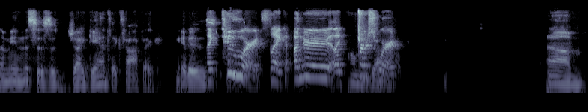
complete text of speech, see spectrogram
i mean this is a gigantic topic. It is like two words like under like Oh first word. Um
